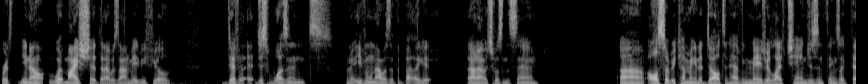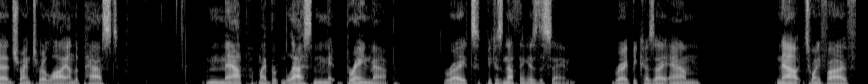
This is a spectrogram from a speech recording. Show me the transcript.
Where you know what my shit that I was on made me feel diff- it just wasn't you know, even when I was at the best like it I don't know, it just wasn't the same. Um, also becoming an adult and having major life changes and things like that and trying to rely on the past map, my br- last ma- brain map, right? Because nothing is the same, right? Because I am now 25,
